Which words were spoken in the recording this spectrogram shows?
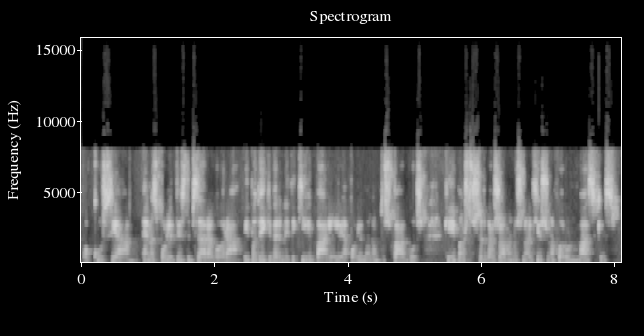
ο Κούσιαν, ένας πολιτής στην ψαραγορά, είπε ότι οι κυβερνητικοί υπάλληλοι απολύμαναν τους πάγκους και είπαν στους εργαζόμενους να αρχίσουν να φορούν μάσκες.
